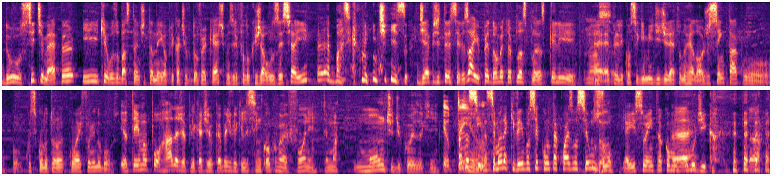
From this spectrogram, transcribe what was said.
do Citymapper e que eu uso bastante também o aplicativo do Overcast, mas ele falou que já usa esse aí. É, é basicamente isso, de apps de terceiros. Ah, e o Pedometer Plus Plus, porque ele Nossa. é, é pra ele conseguir medir direto no relógio sem estar com o, com, quando eu tô com o iPhone no bolso. Eu tenho uma porrada de aplicativo, acabei de ver que ele sincou com o meu iPhone. Tem um monte de coisa aqui. Eu Mas tenho, assim, na semana que vem você conta quais você usou. Usou. E aí isso entra como, É. como dica. Tá.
